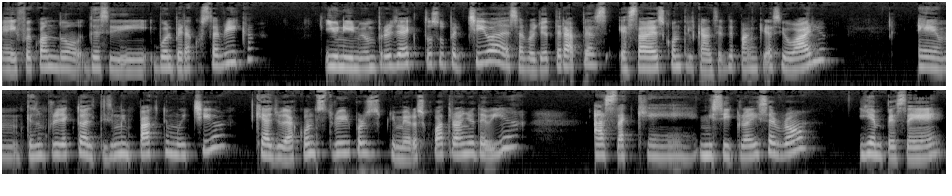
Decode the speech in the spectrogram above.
ahí fue cuando decidí volver a Costa Rica y unirme a un proyecto súper chiva de desarrollo de terapias, esta vez contra el cáncer de páncreas y ovario, eh, que es un proyecto de altísimo impacto y muy chiva, que ayuda a construir por sus primeros cuatro años de vida, hasta que mi ciclo ahí cerró y empecé,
